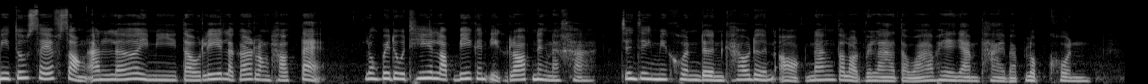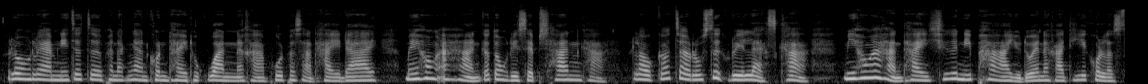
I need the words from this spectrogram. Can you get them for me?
มีตู้เซฟสองอันเลย มีเตารีดแล้วก็รองเท้าแตะ ลงไปดูที่ล็อบบี้กันอีกรอบหนึ่งนะคะ จริงๆ มีคนเดินเข้าเดินออกนั่งตลอดเวลาแต่ว่าพยายามถ่ายแบบหลบคน โรงแรมนี้จะเจอพนักงานคนไทยทุกวันนะคะ พูดภาษาไทยได้ ไม่ห้องอาหารก็ตรงรีเซพชันค่ะ เราก็จะรู้สึกรีแลกซ์ค่ะ มีห้องอาหารไทยชื่อนิพาอยู่ด้วยนะคะ ที่คนละโซ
